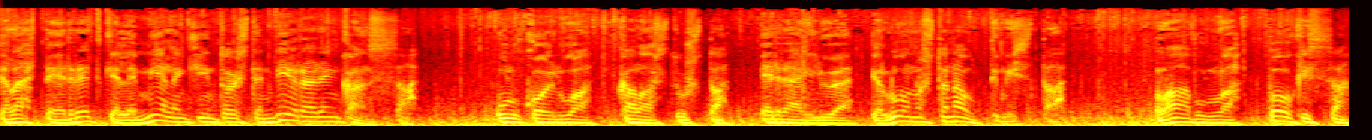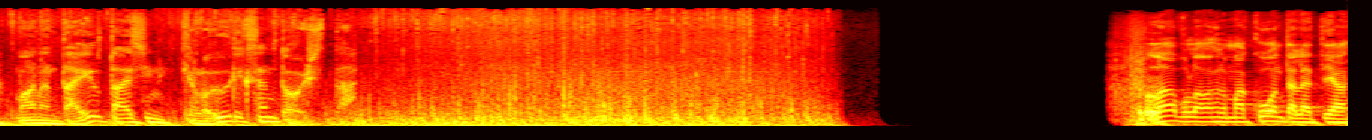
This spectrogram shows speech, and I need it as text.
ja lähtee retkelle mielenkiintoisten vieraiden kanssa. Ulkoilua, kalastusta, eräilyä ja luonnosta nauttimista. Laavulla, Pookissa, maanantai-iltaisin kello 19. Laavulla ohjelmaa kuuntelet ja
